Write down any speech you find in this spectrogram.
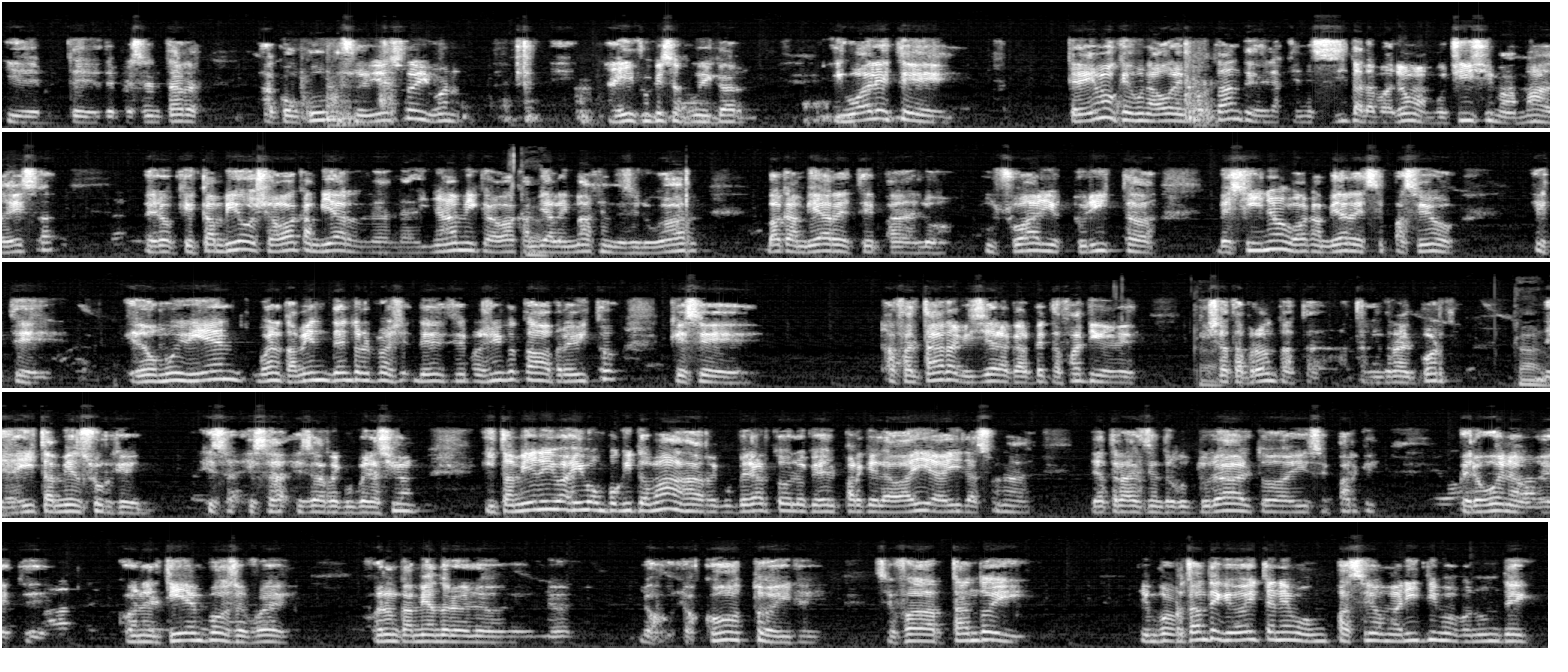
y de, presentar a concurso y eso, y bueno, ahí fue que se adjudicaron. Igual este creemos que es una obra importante de las que necesita la Paloma, muchísimas más de esas, pero que cambió, ya va a cambiar la, dinámica, va a cambiar la imagen de ese lugar, va a cambiar este para los usuarios, turistas, vecinos, va a cambiar ese paseo, este quedó muy bien. Bueno, también dentro de ese proyecto estaba previsto que se asfaltara, que hiciera carpeta asfáltica, que ya está pronta hasta, hasta la entrada del puerto. De ahí también surge esa, esa, esa recuperación. Y también iba, iba un poquito más a recuperar todo lo que es el Parque de la Bahía, ahí la zona de atrás del Centro Cultural, todo ahí ese parque. Pero bueno, este, con el tiempo se fue fueron cambiando los, costos y se fue adaptando y lo importante es que hoy tenemos un paseo marítimo con un deck,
